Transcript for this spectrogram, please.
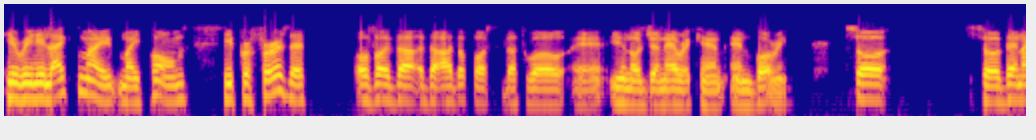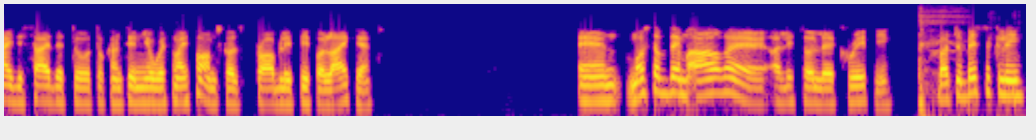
he really liked my, my poems. He prefers it over the, the other posts that were, uh, you know, generic and, and boring. So, so then I decided to, to continue with my poems because probably people like it. And most of them are uh, a little uh, creepy. But basically,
